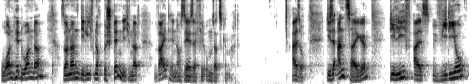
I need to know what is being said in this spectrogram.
One-Hit-Wonder, sondern die lief noch beständig und hat weiterhin noch sehr, sehr viel Umsatz gemacht. Also, diese Anzeige, die lief als Video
